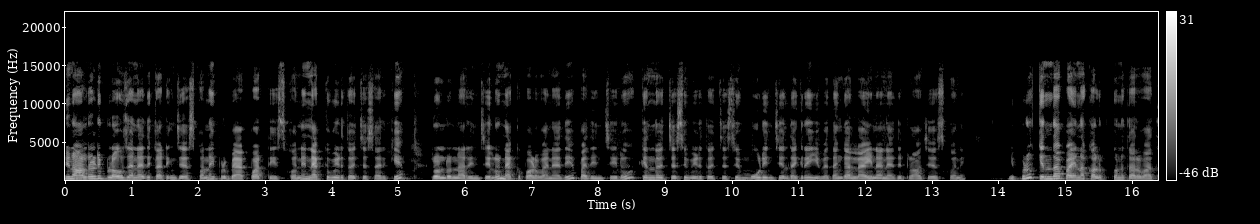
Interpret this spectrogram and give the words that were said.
నేను ఆల్రెడీ బ్లౌజ్ అనేది కటింగ్ చేసుకున్నా ఇప్పుడు బ్యాక్ పార్ట్ తీసుకొని నెక్ విడితో వచ్చేసరికి రెండున్నర ఇంచీలు నెక్ పొడవు అనేది పది ఇంచీలు కింద వచ్చేసి విడితో వచ్చేసి మూడు ఇంచీల దగ్గర ఈ విధంగా లైన్ అనేది డ్రా చేసుకొని ఇప్పుడు కింద పైన కలుపుకున్న తర్వాత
